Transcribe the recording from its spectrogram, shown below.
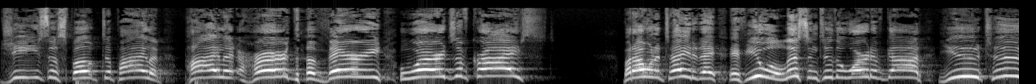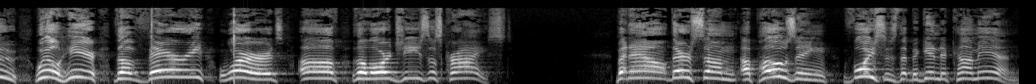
Jesus spoke to Pilate. Pilate heard the very words of Christ. But I want to tell you today if you will listen to the Word of God, you too will hear the very words of the Lord Jesus Christ. But now there's some opposing voices that begin to come in,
